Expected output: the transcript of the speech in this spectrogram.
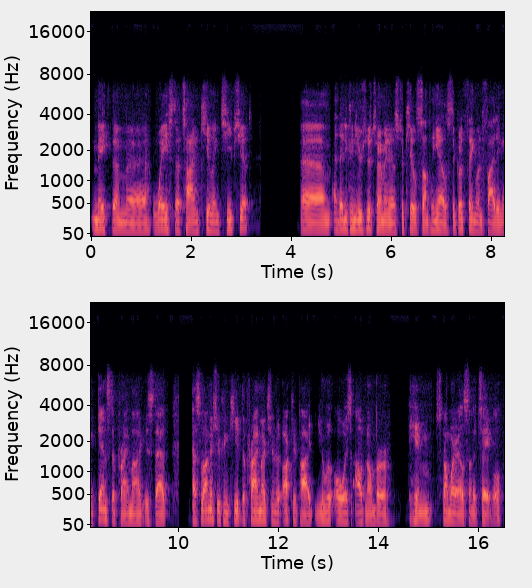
make them uh, waste their time killing cheap shit. Um, and then you can use your Terminators to kill something else. The good thing when fighting against the Primarch is that as long as you can keep the Primarch unit occupied, you will always outnumber him somewhere else on the table.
